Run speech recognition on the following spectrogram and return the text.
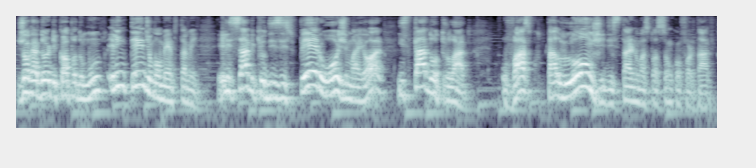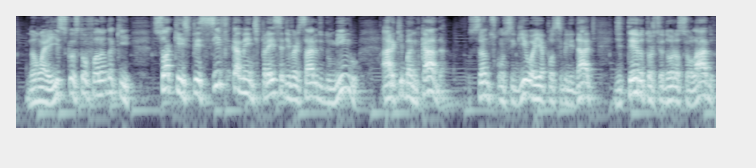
jogador de Copa do Mundo, ele entende o momento também. Ele sabe que o desespero hoje maior está do outro lado. O Vasco está longe de estar numa situação confortável. Não é isso que eu estou falando aqui. Só que especificamente para esse adversário de domingo, a arquibancada o Santos conseguiu aí a possibilidade de ter o torcedor ao seu lado,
